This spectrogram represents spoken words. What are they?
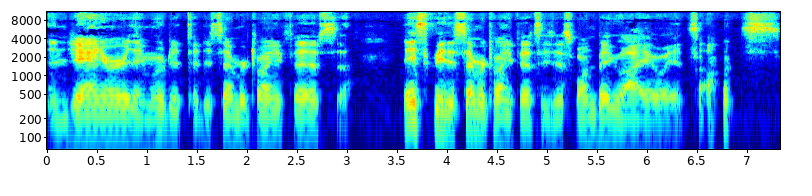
in January. They moved it to December 25th. So basically, December 25th is just one big lie away, it sounds.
